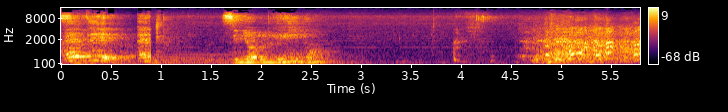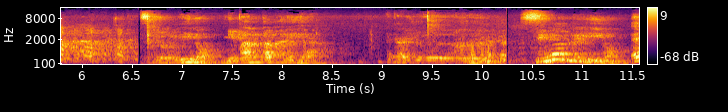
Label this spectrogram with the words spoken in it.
è, è vero. Signor Lino? Signor Lino, mi manda Maria. Signor Lino, è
